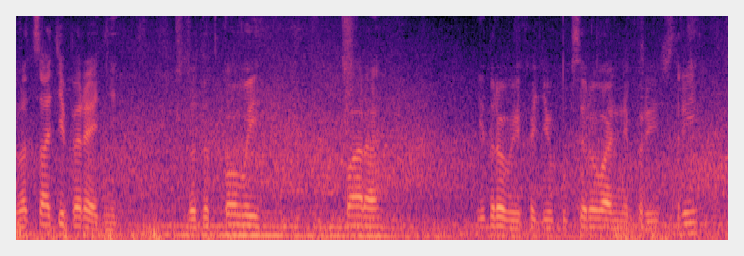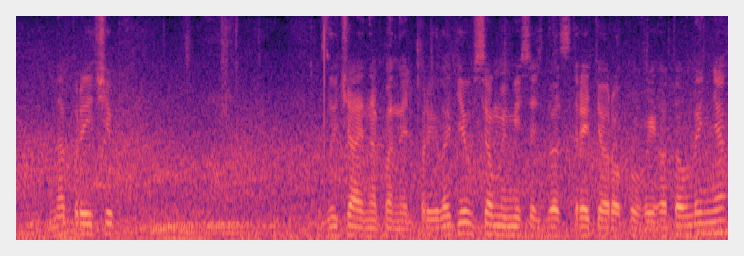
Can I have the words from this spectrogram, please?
20 передні. Додатковий пара гідровиходів, буксирувальний пристрій на причіп. Звичайна панель приладів, 7 місяць 23 року виготовлення.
